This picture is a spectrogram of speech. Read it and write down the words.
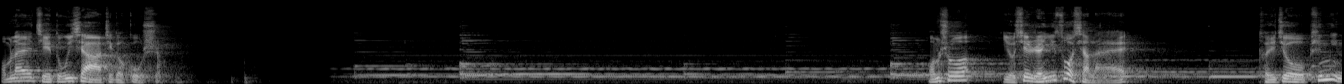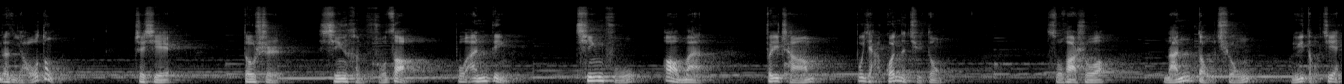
我们来解读一下这个故事。我们说，有些人一坐下来。腿就拼命地摇动，这些都是心很浮躁、不安定、轻浮、傲慢、非常不雅观的举动。俗话说：“男抖穷，女抖贱。”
